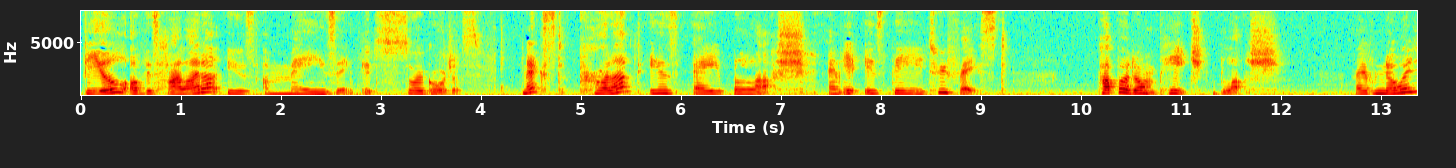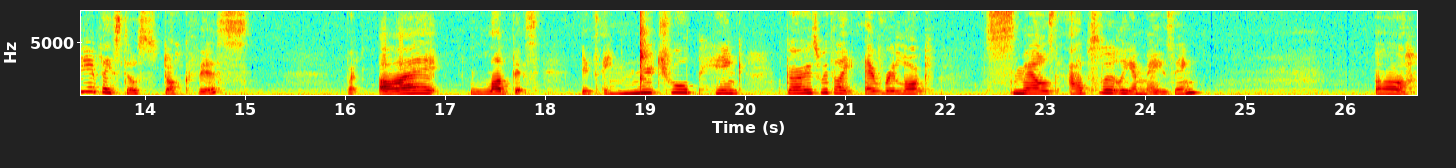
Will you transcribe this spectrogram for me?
feel of this highlighter is amazing. It's so gorgeous. Next product is a blush and it is the Too Faced Papa Don't Peach blush. I have no idea if they still stock this but I love this. It's a neutral pink, goes with like every look, smells absolutely amazing. Oh,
